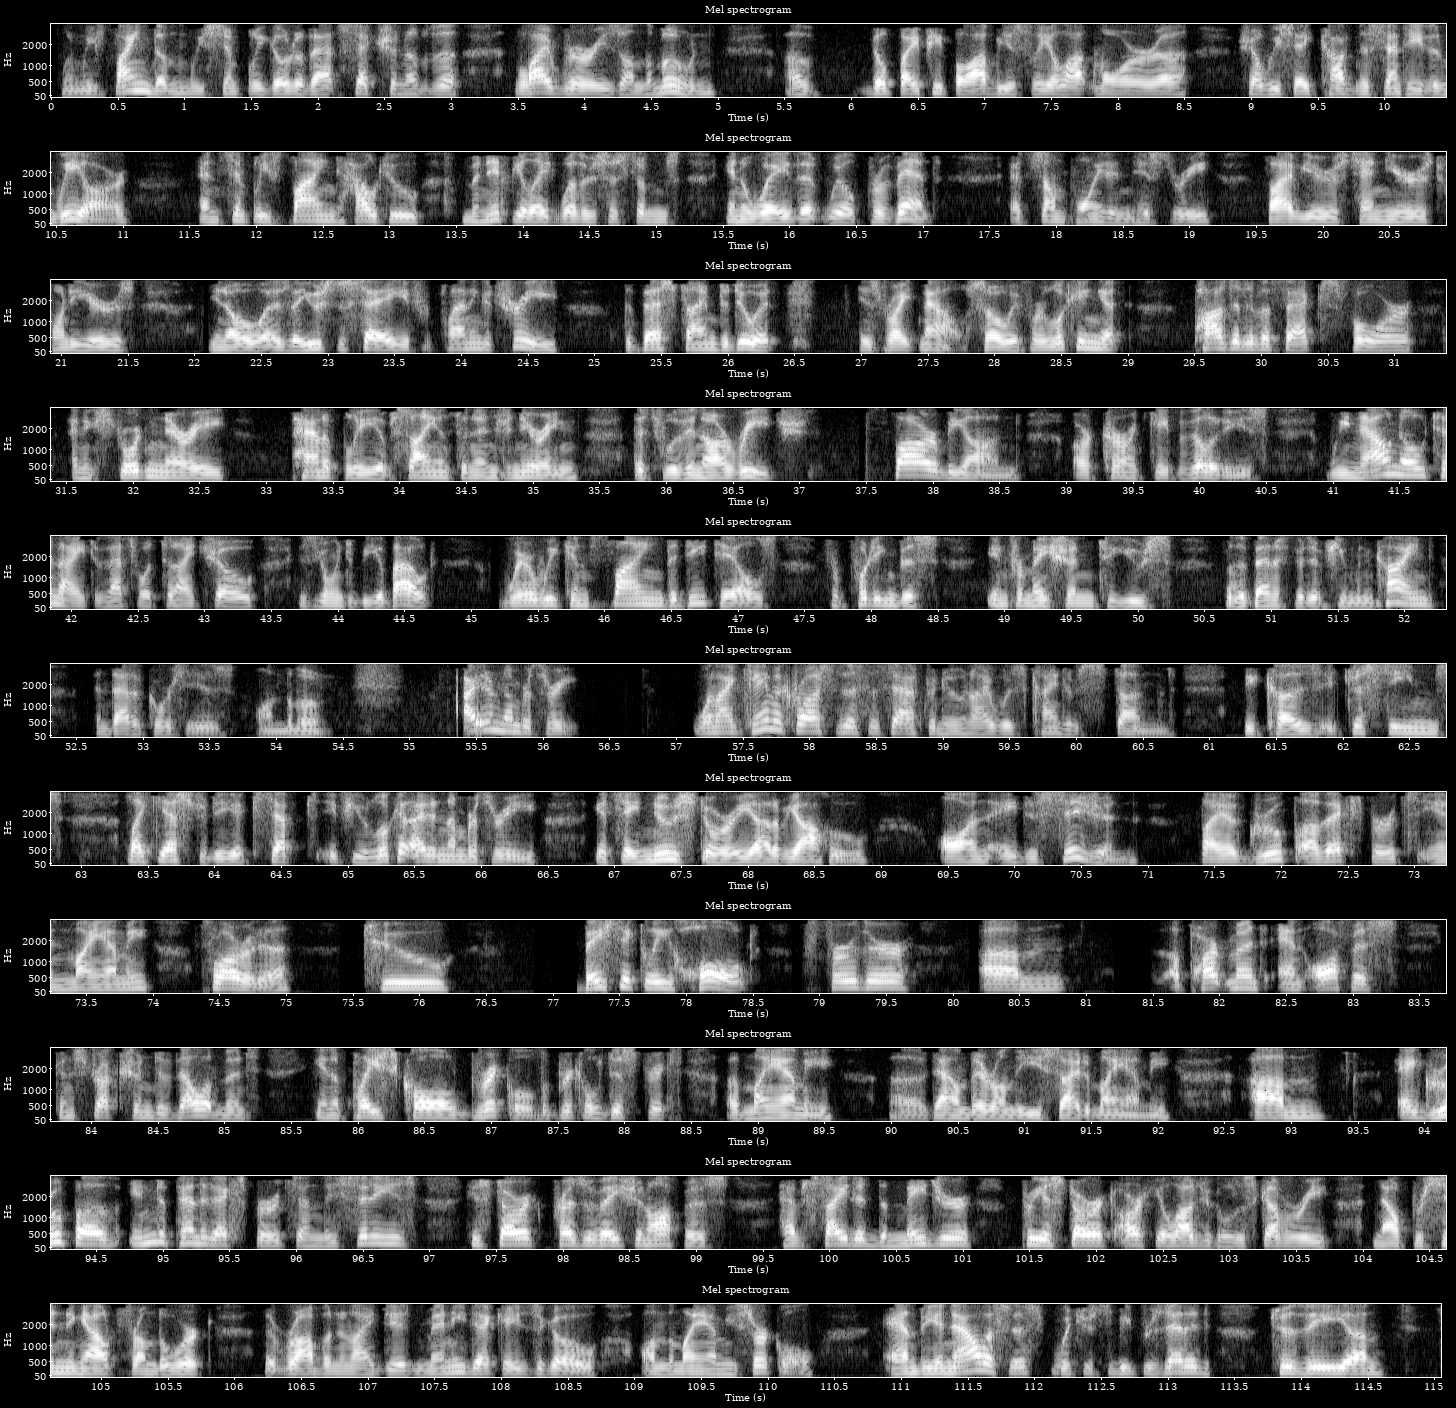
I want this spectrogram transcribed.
when we find them, we simply go to that section of the libraries on the moon of built by people obviously a lot more, uh, shall we say, cognoscenti than we are, and simply find how to manipulate weather systems in a way that will prevent at some point in history, five years, 10 years, 20 years, you know, as they used to say, if you're planting a tree, the best time to do it is right now. So if we're looking at positive effects for an extraordinary panoply of science and engineering that's within our reach, far beyond our current capabilities, we now know tonight, and that's what tonight's show is going to be about, where we can find the details for putting this information to use for the benefit of humankind, and that, of course, is on the moon. Item number three. When I came across this this afternoon, I was kind of stunned because it just seems like yesterday, except if you look at item number three, it's a news story out of Yahoo on a decision by a group of experts in Miami, Florida, to basically halt further um, apartment and office construction development in a place called Brickell, the Brickell district of Miami, uh, down there on the east side of Miami. Um, a group of independent experts and the city's Historic Preservation Office have cited the major prehistoric archaeological discovery now proceeding out from the work that Robin and I did many decades ago on the Miami Circle. And the analysis, which is to be presented to the, um,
